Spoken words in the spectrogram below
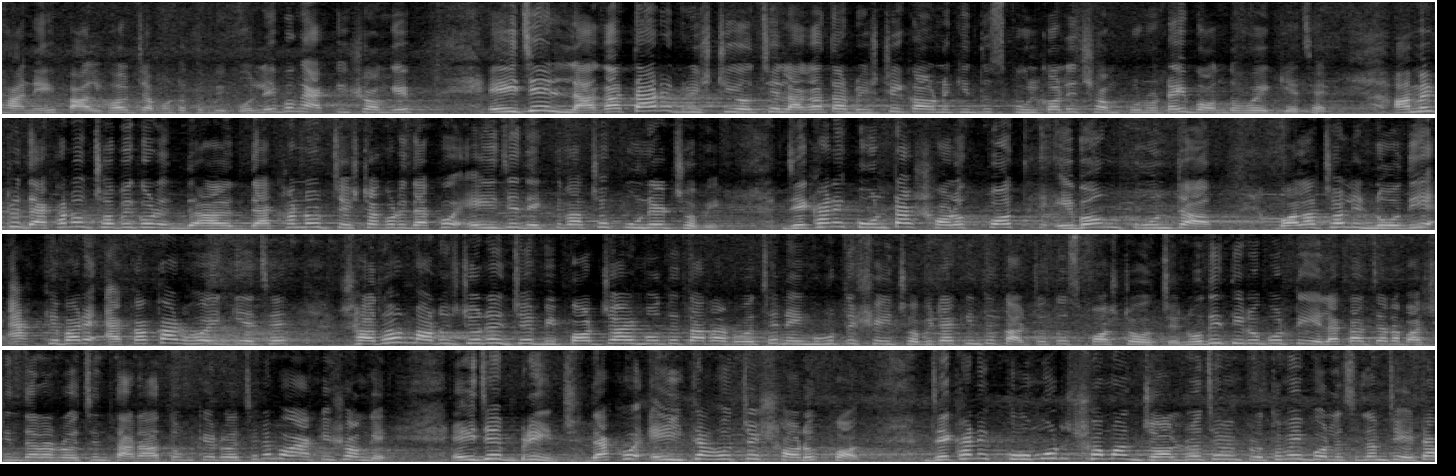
থানে পালঘর, যেমনটা তুমি বললে, এবং একই সঙ্গে এই যে লাগাতার বৃষ্টি হচ্ছে, লাগাতার বৃষ্টির কারণে কিন্তু স্কুল কলেজ সম্পূর্ণটাই বন্ধ হয়ে গিয়েছে। আমি একটু দেখানোর ছবি করে দেখানোর চেষ্টা করে দেখো, এই যে দেখতে পাচ্ছ পুনের ছবি, যেখানে কোনটা সড়ক পথ এবং কোনটা বলা চলে নদী একেবারে একাকার হয়ে গিয়েছে। সাধারণ মানুষজনের যে বিপর্যয়ের মধ্যে তারা রয়েছেন, এই মুহূর্তে সেই ছবিটা কিন্তু কার্যত স্পষ্ট হচ্ছে। নদী তীরবর্তী এলাকার যারা বাসিন্দারা রয়েছেন, তারা আতঙ্কে রয়েছেন এবং একই সঙ্গে এই যে ব্রিজ দেখো এইটা হচ্ছে সড়ক পথ যেখানে কোমর সমান জল রয়েছে, আমি প্রথমেই বলেছিলাম যে এটা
